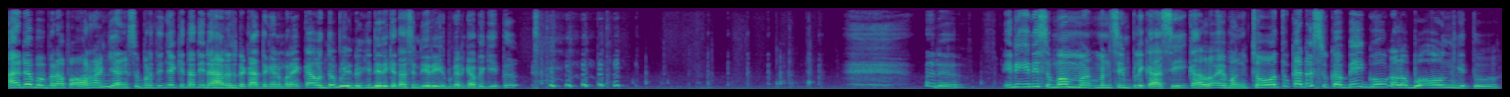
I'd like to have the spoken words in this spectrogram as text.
ada beberapa orang yang sepertinya kita tidak harus dekat dengan mereka untuk melindungi diri kita sendiri bukankah begitu Aduh. Ini ini semua mensimplikasi kalau emang cowok tuh kadang suka bego kalau bohong gitu.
